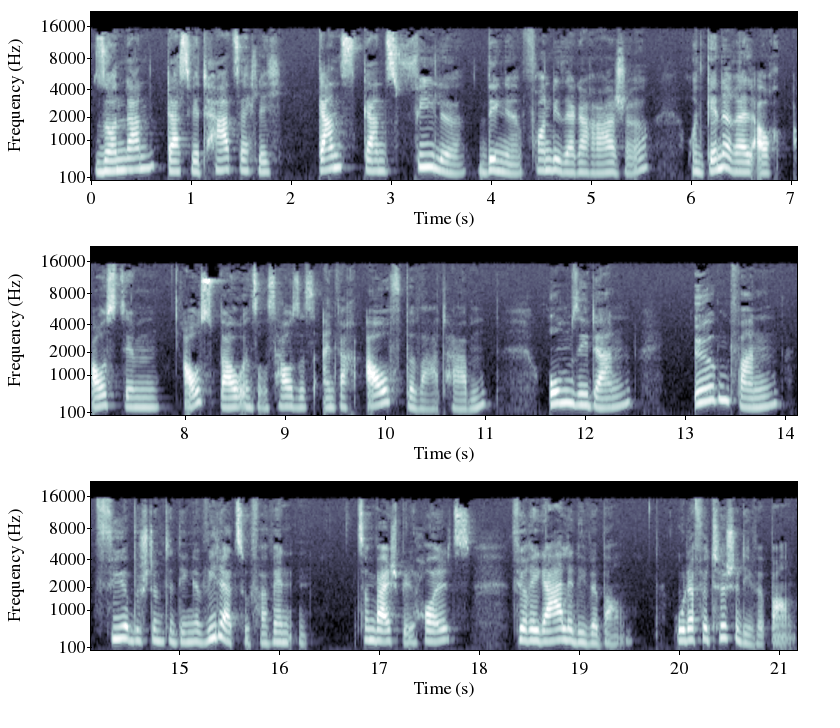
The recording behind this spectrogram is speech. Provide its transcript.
sondern dass wir tatsächlich ganz, ganz viele Dinge von dieser Garage und generell auch aus dem Ausbau unseres Hauses einfach aufbewahrt haben, um sie dann irgendwann für bestimmte Dinge wieder zu verwenden. Zum Beispiel Holz für Regale, die wir bauen oder für Tische, die wir bauen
